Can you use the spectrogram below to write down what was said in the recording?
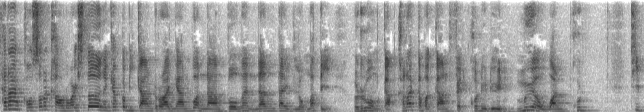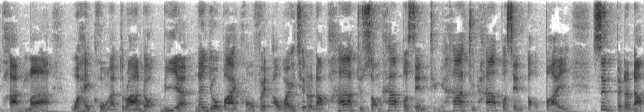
ทางด้านของสำนักข่าวรอยสเตอร์นะครับก็มีการรายงานว่านามโบแมนนั้นได้ลงมติ ร่วมกับคณะกรรมการเฟดคนอื่นๆ เมื่อวันพุธ ที่ผ่านมาว่าให้คงอัตราดอกเบี้ย นโยบายของเฟดเอาไว้ที่ระดับ 5.25%ถึง 5.5%ต่อไป ซึ่งเป็นระดับ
